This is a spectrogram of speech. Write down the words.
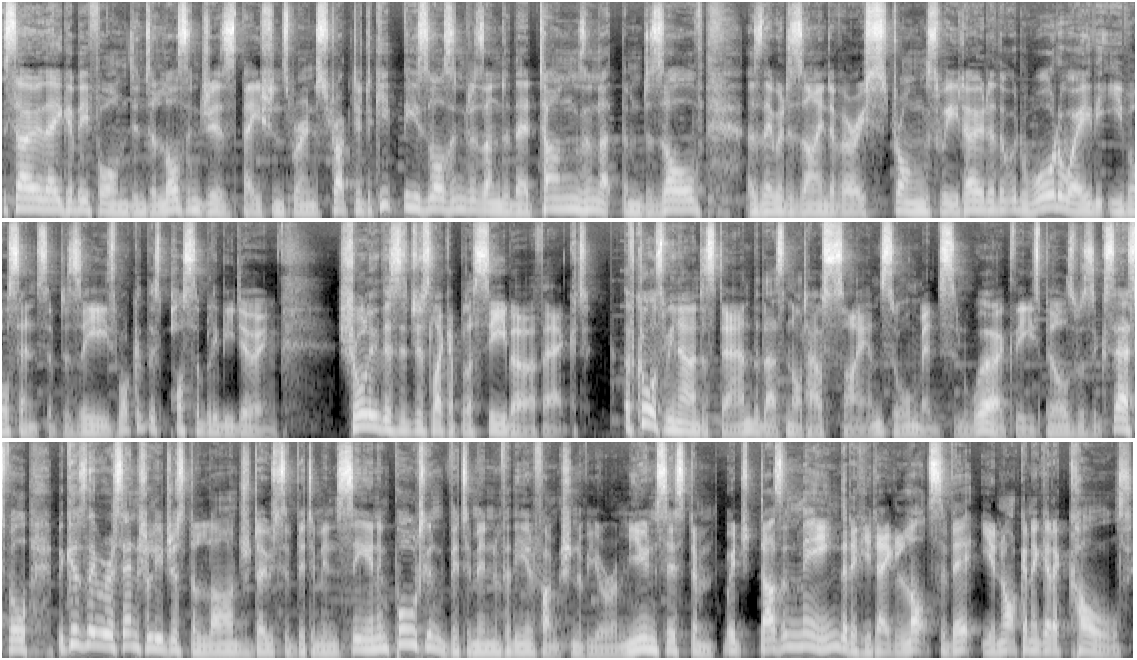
So they could be formed into lozenges. Patients were instructed to keep these lozenges under their tongues and let them dissolve, as they were designed a very strong, sweet odor that would ward away the evil sense of disease. What could this possibly be doing? Surely this is just like a placebo effect. Of course, we now understand that that's not how science or medicine work. These pills were successful because they were essentially just a large dose of vitamin C, an important vitamin for the function of your immune system, which doesn't mean that if you take lots of it, you're not going to get a cold.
